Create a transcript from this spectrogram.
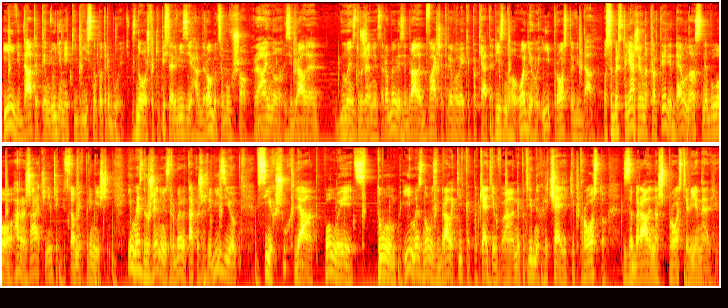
і віддати тим людям, які дійсно потребують. Знову ж таки, після ревізії гардеробу це був шок. Реально зібрали. Ми з дружиною це робили, зібрали два чи три великі пакети різного одягу і просто віддали. Особисто я жив на квартирі, де у нас не було гаража чи інших підсобних приміщень. І ми з дружиною зробили також ревізію всіх шухляд, полиць тумб, і ми знову зібрали кілька пакетів е, непотрібних речей, які просто забирали наш простір і енергію.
